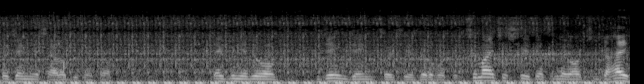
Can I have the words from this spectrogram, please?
Codziennie trzeba robić no to jakby nie było dzień dzień coś jest do roboty. Trzymajcie się i do następnego odcinka. Hej!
